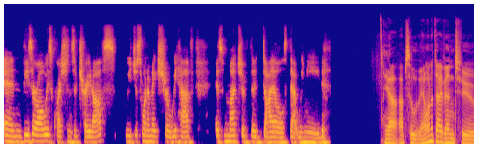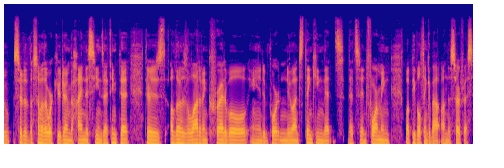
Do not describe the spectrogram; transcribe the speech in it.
And these are always questions of trade-offs. We just want to make sure we have as much of the dials that we need yeah, absolutely. I want to dive into sort of the, some of the work you're doing behind the scenes. I think that there's although there's a lot of incredible and important nuanced thinking that's that's informing what people think about on the surface.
